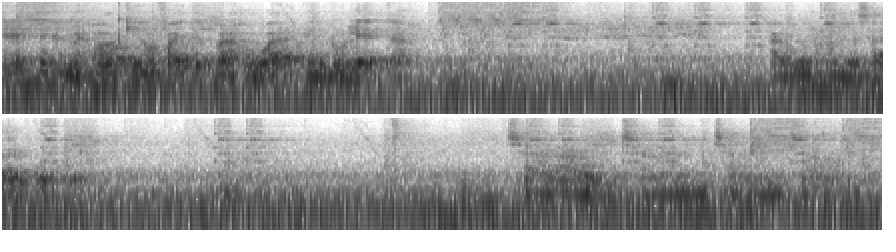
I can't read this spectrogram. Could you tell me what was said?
Este es el mejor King of Fighters para jugar en ruleta. Algunos van a saber por qué. Chan, chan, chan, chan.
